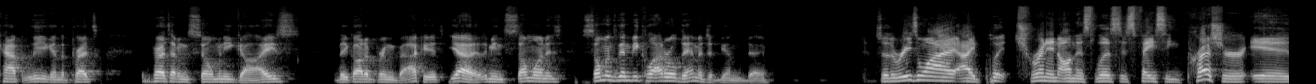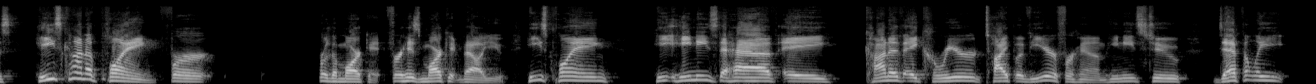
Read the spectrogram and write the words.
cap league. And the Preds, the Preds having so many guys, they got to bring back. It yeah, I mean, someone is someone's going to be collateral damage at the end of the day. So the reason why I put Trenin on this list is facing pressure is he's kind of playing for for the market for his market value. He's playing. He he needs to have a kind of a career type of year for him. He needs to definitely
